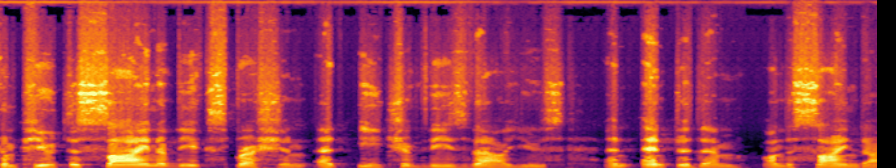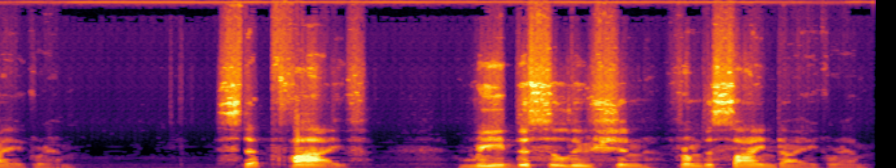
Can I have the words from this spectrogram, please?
Compute the sign of the expression at each of these values and enter them on the sign diagram. Step 5. Read the solution from the sign diagram.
